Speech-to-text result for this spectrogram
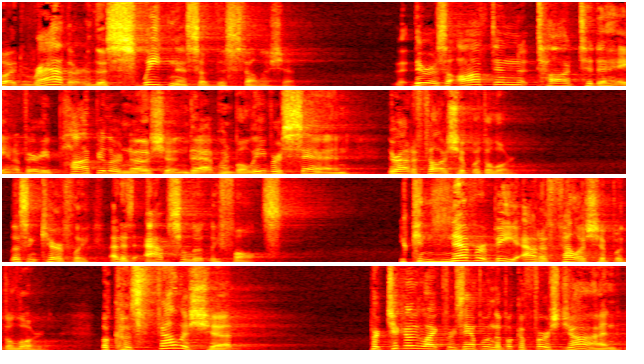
but rather the sweetness of this fellowship. There is often taught today in a very popular notion that when believers sin, they're out of fellowship with the Lord. Listen carefully, that is absolutely false. You can never be out of fellowship with the Lord. Because fellowship, particularly like, for example, in the book of First John,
